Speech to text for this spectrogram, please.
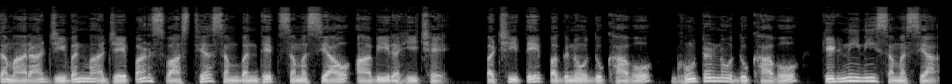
તમારા જીવનમાં જે પણ સ્વાસ્થ્ય સંબંધિત સમસ્યાઓ આવી રહી છે, પછી તે પગનો દુખાવો, ઘૂંટણનો દુખાવો, કિડનીની સમસ્યા,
